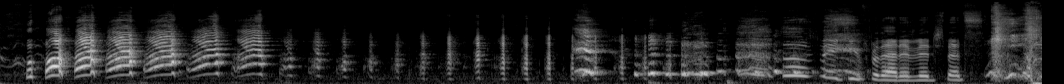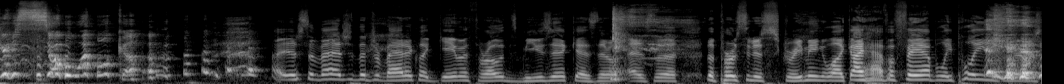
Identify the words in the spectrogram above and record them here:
oh, thank you for that image. That's You're so welcome. I just imagine the dramatic like Game of Thrones music as they're as the the person is screaming like I have a family, please.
